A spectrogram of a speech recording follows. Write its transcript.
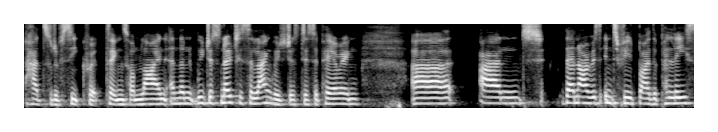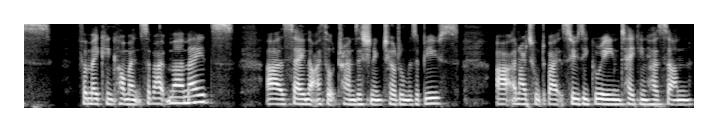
had sort of secret things online, and then we just noticed the language just disappearing. Uh, and then I was interviewed by the police for making comments about mermaids, uh, saying that I thought transitioning children was abuse. Uh, and I talked about Susie Green taking her son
